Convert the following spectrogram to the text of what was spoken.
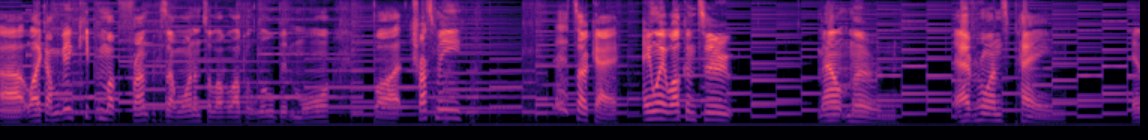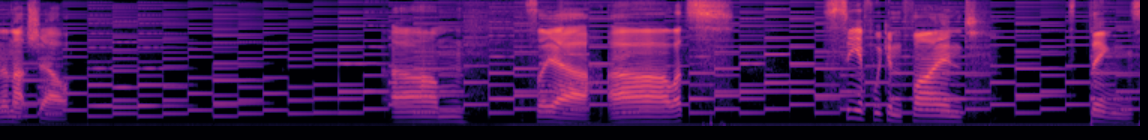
Uh, like, I'm gonna keep him up front because I want him to level up a little bit more, but trust me, it's okay. Anyway, welcome to Mount Moon. Everyone's pain, in a nutshell. Um, so yeah, uh, let's see if we can find things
